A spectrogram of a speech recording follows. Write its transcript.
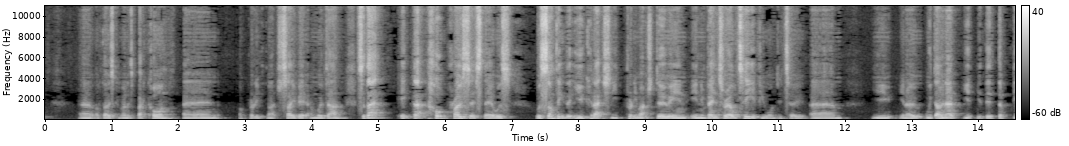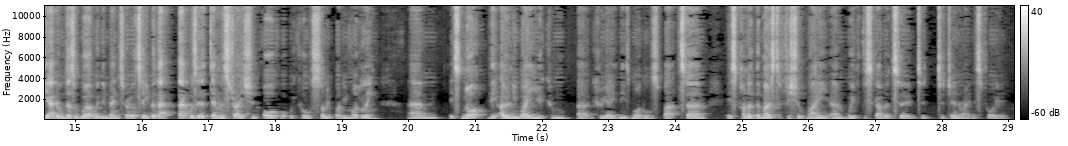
uh, of those components back on and I'll pretty much save it and we're done. So that it, that whole process there was was something that you could actually pretty much do in, in Inventor LT if you wanted to. Um, you, you know, we don't have, the, the, the add-on doesn't work with Inventor LT, but that, that was a demonstration of what we call solid body modeling. Um, it's not the only way you can uh, create these models, but um, it's kind of the most efficient way um, we've discovered to, to, to, generate this for you.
